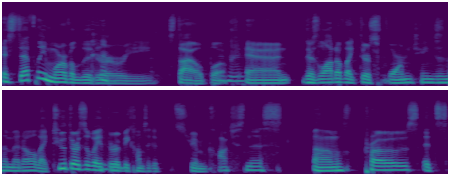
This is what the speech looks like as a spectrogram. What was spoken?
It's definitely more of a literary style book, Mhm. and there's a lot of like there's form changes in the middle. Like two thirds of the way through, it becomes like a stream of consciousness um, prose. It's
